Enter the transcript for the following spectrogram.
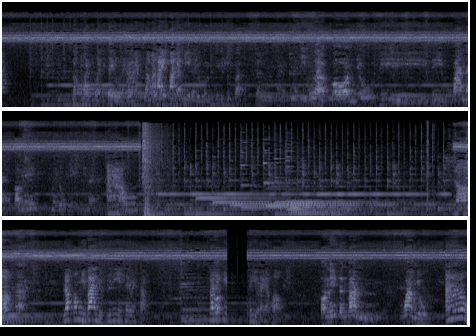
รบกวนเปิดให้เตยดูหน่อยได้ไหมเรามาไล่บ้านเลขที่ปกัระนยูนศรีทุบัตเออใช่ใช่เมื่อก่อนอยู่ที่ที่หมู่บ้านน่ะตอนนี้ไม่รู้ไปอยู่ที่ไหนนะอ้าวเนาะอ่า แล้วเขามีบ้านอยู่ที่นี่ใช่ไหมครับบ้านเลขที่นี่อยู่ไหนอะพ่อตอนนี้เป็นบ้านว่างอยู่ อ้าว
